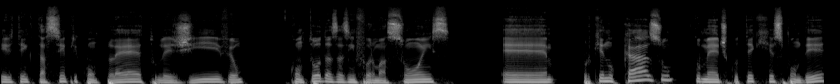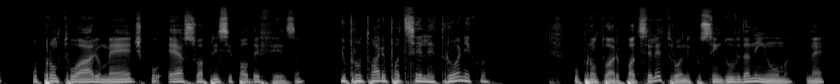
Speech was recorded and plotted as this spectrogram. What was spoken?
ele tem que estar sempre completo, legível, com todas as informações. É, porque no caso do médico ter que responder, o prontuário médico é a sua principal defesa. E o prontuário pode ser eletrônico? O prontuário pode ser eletrônico, sem dúvida nenhuma, né?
